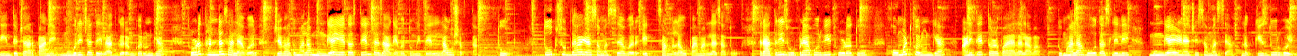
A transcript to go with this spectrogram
तीन ते चार पाने मोहरीच्या तेलात गरम करून घ्या. थोडं थंड झाल्यावर जेव्हा तुम्हाला मुंग्या येत असतील त्या जागेवर तुम्ही तेल लावू शकता. तूप. तूप सुद्धा या समस्यावर एक चांगला उपाय मानला जातो. रात्री झोपण्यापूर्वी थोडं तूप कोमट करून घ्या. आणि ते तळपायाला लावा. तुम्हाला होत असलेली मुंग्या येण्याची समस्या नक्कीच दूर होईल.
